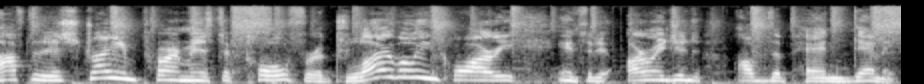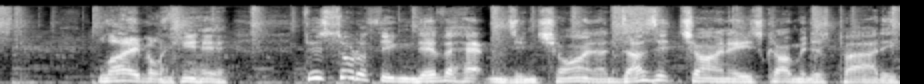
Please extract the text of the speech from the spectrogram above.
after the Australian Prime Minister called for a global inquiry into the origins of the pandemic. Labelling, yeah. This sort of thing never happens in China, does it, Chinese Communist Party?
